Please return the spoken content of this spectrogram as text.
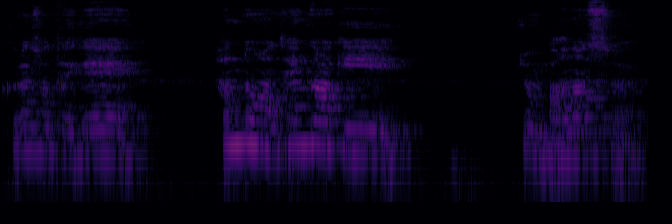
그래서 되게 한동안 생각이 좀 많았어요.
